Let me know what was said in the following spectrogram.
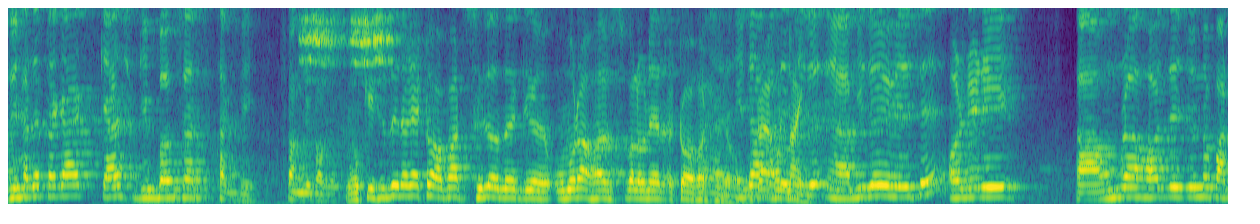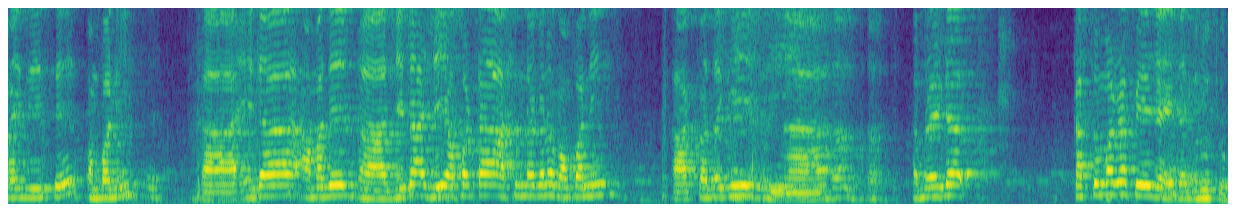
দুই হাজার টাকা ক্যাশ গিফট বাউচার থাকবে সঙ্গে পাবে। কিছুদিন আগে একটা অফার ছিল উমরা হজ পালনের একটা অফার ছিল? হ্যাঁ, এটা এখন নাই? বিজয়- হয়েছে। অলরেডি উমরা হজের জন্য পাঠাই দিয়েছে কোম্পানি এটা আমাদের যেটা, যে অফারটা আসুন না কেন কোম্পানি কথা কি আমরা এটা কাস্টমাররা পেয়ে যায় এটা দ্রুত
